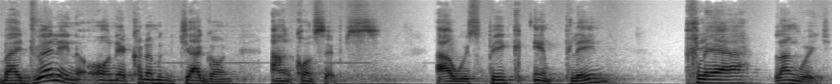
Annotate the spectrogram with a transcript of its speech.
by dwelling on economic jargon and concepts. I will speak in plain, clear language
